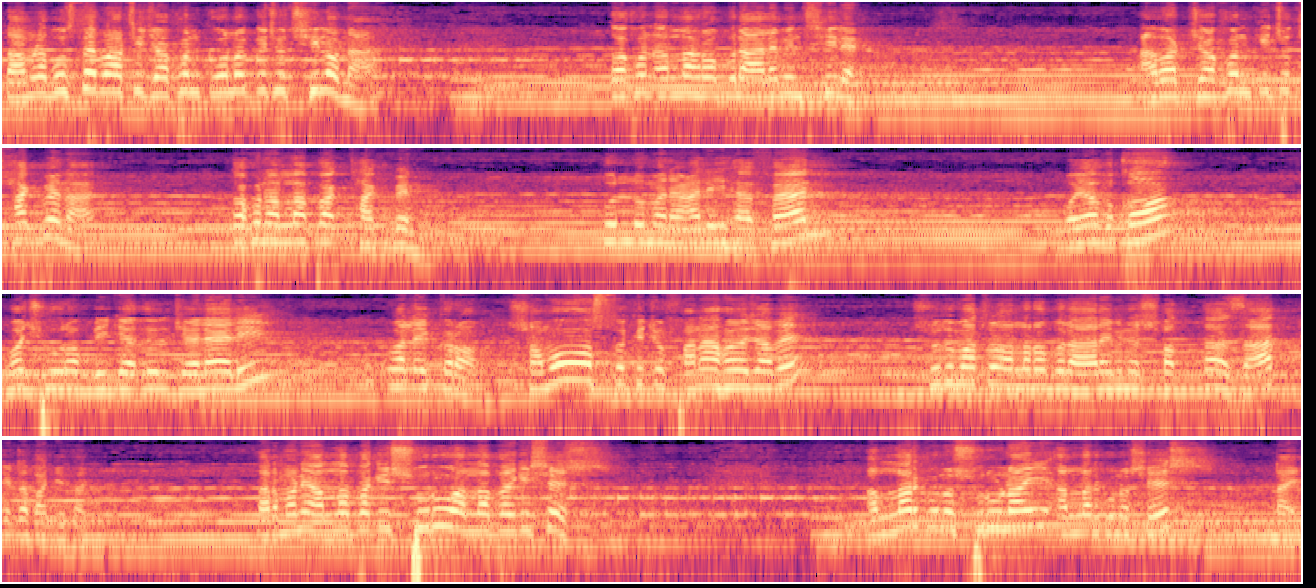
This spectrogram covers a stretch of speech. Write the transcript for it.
তো আমরা বুঝতে পারছি, যখন কোনো কিছু ছিল না, তখন আল্লাহ রবুল আলমিন ছিলেন। আবার যখন কিছু থাকবে না, তখন আল্লাহ পাক থাকবেন। কুল্লু মানে আলী হাফান ওয়াবকা ওয়াজহু রাব্বিকা যুল জালালি ওয়াল ইকরাম। সমস্ত কিছু ফানা হয়ে যাবে শুধুমাত্র আল্লাহ রাব্বুল আলামিনের সত্তা, জাত, এটা বাকি থাকবে। তার মানে আল্লাহ পাকি শুরু, আল্লাহ পাকি শেষ। আল্লাহর কোনো শুরু নাই, আল্লাহর কোনো শেষ নাই।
